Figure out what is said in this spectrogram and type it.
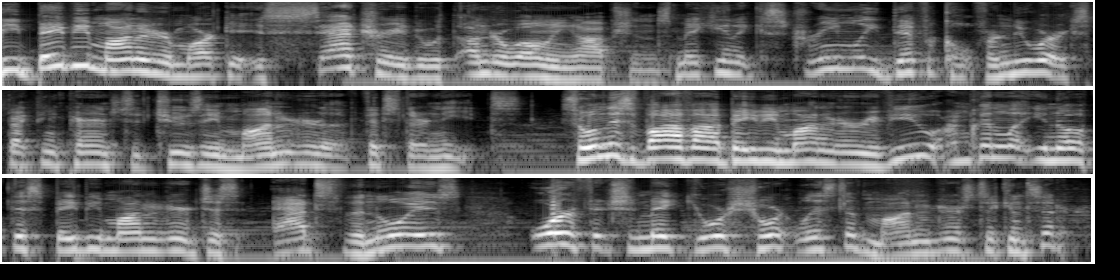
The baby monitor market is saturated with underwhelming options, making it extremely difficult for newer expecting parents to choose a monitor that fits their needs. So in this Vava baby monitor review, I'm gonna let you know if this baby monitor just adds to the noise or if it should make your short list of monitors to consider.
